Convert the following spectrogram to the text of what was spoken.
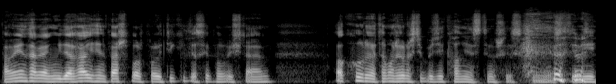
Pamiętam, jak mi dawali ten paszport polityki, to sobie pomyślałem, o kurde, to może wreszcie będzie koniec z tym wszystkim, z tymi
